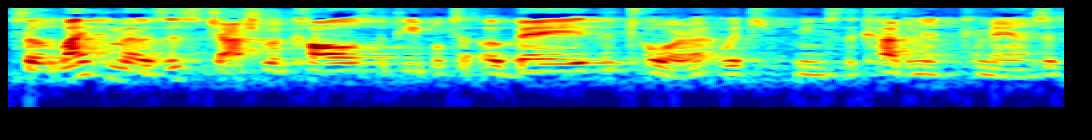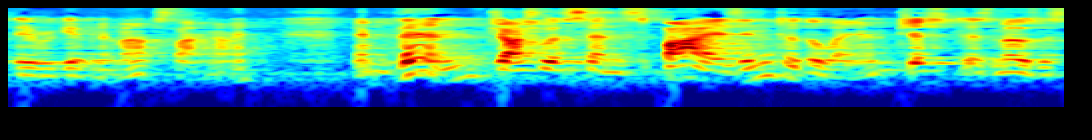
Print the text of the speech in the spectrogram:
So, like Moses, Joshua calls the people to obey the Torah, which means the covenant commands that they were given at Mount Sinai. And then Joshua sends spies into the land, just as Moses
